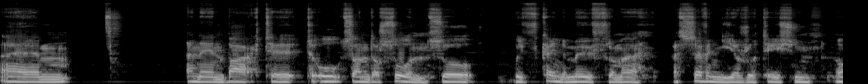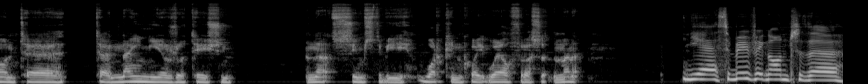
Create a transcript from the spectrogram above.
Um, and then back to, to oats undersown. So we've kind of moved from a, a seven year rotation on to, to a nine year rotation. And that seems to be working quite well for us at the minute. Yeah, so moving on to the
